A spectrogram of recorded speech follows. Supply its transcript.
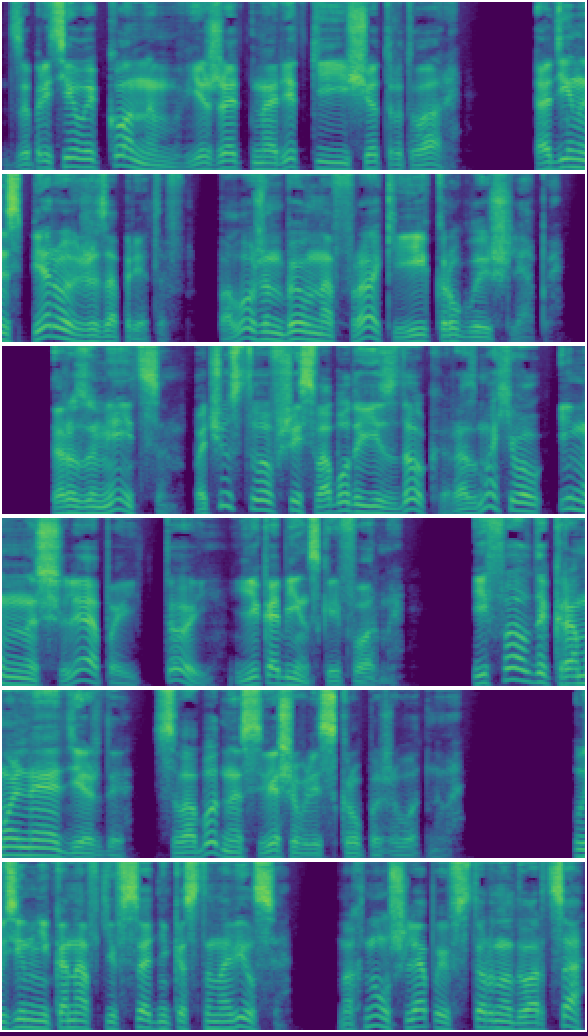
Запретил и конным въезжать на редкие еще тротуары. Один из первых же запретов положен был на фраки и круглые шляпы. Разумеется, почувствовавший свободу ездок размахивал именно шляпой той якобинской формы. И фалды крамольной одежды свободно свешивались с крупа животного. У зимней канавки всадник остановился, махнул шляпой в сторону дворца,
